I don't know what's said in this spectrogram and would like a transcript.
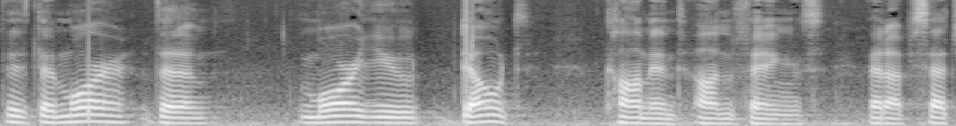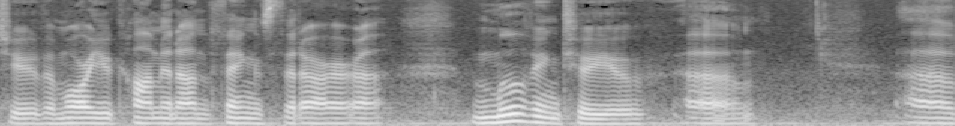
the, the more the more you don't comment on things that upset you, the more you comment on things that are uh, moving to you, um, uh,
